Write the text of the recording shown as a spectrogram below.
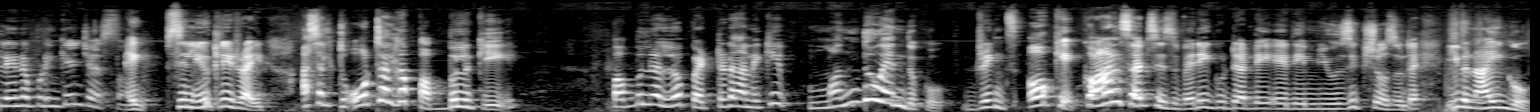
లేనప్పుడు ఇంకేం చేస్తాం? ఎబ్సల్యూట్లీ రైట్ అసలు టోటల్గా పబ్బులకి పబ్బులలో పెట్టడానికి మందు ఎందుకు? Drinks. Okay concerts is very good అంటే ఏది? మ్యూజిక్ షోస్ ఉంటాయి. Even I go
